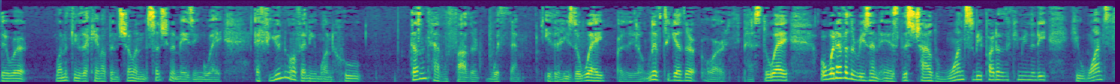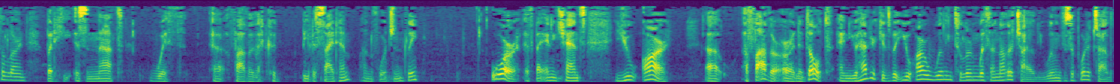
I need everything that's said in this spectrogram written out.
there were one of the things that came up in the show in such an amazing way. If you know of anyone who doesn't have a father with them, either he's away or they don't live together or he passed away or whatever the reason is, this child wants to be part of the community. He wants to learn, but he is not with a father that could be beside him, unfortunately. Or if by any chance you are uh, a father or an adult and you have your kids, but you are willing to learn with another child, you're willing to support a child,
